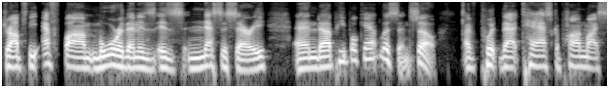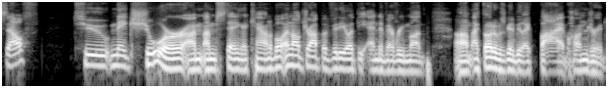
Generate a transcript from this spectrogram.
drops the F bomb more than is, is necessary, and uh, people can't listen. So I've put that task upon myself to make sure I'm, I'm staying accountable. And I'll drop a video at the end of every month. Um, I thought it was going to be like 500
